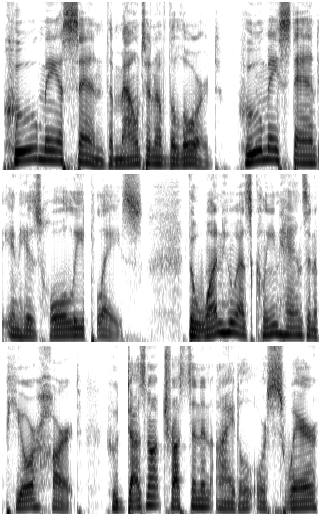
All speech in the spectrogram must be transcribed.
Who may ascend the mountain of the Lord? Who may stand in his holy place? The one who has clean hands and a pure heart, who does not trust in an idol or swear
